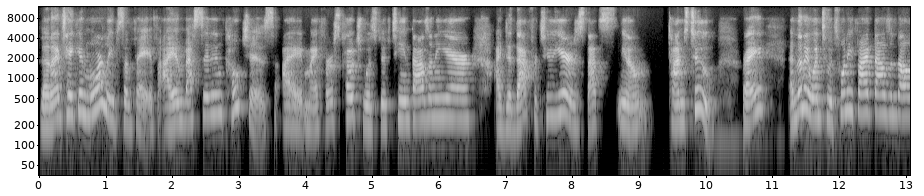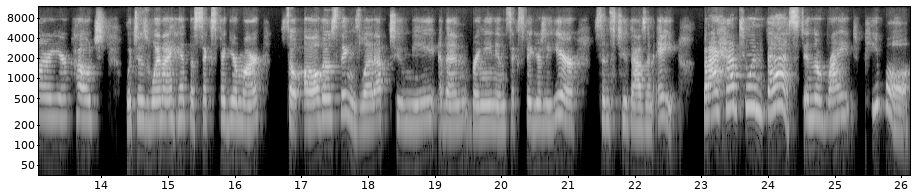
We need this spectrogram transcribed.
Then I've taken more leaps of faith. I invested in coaches. I my first coach was 15,000 a year. I did that for 2 years. That's, you know, times 2, right? And then I went to a $25,000 a year coach, which is when I hit the six figure mark. So all those things led up to me then bringing in six figures a year since 2008 but I had to invest in the right people.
